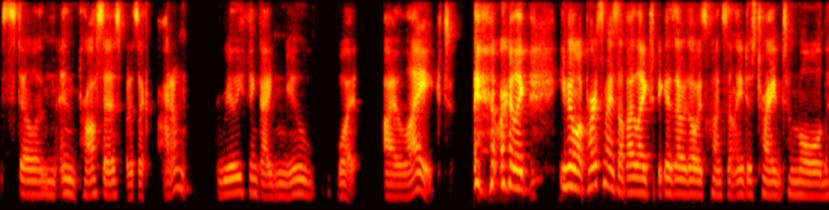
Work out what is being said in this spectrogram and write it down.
still in in process, but it's like I don't really think I knew what I liked or like even what parts of myself I liked because I was always constantly just trying to mold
